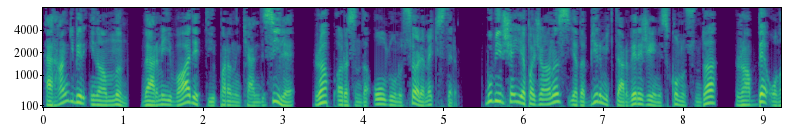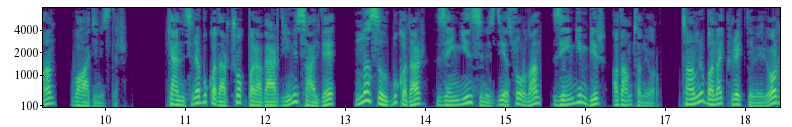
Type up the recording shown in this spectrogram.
Herhangi bir inanlının vermeyi vaat ettiği paranın kendisiyle Rab arasında olduğunu söylemek isterim. Bu bir şey yapacağınız ya da bir miktar vereceğiniz konusunda Rabbe olan vaadinizdir. Kendisine bu kadar çok para verdiğiniz halde nasıl bu kadar zenginsiniz diye sorulan zengin bir adam tanıyorum. Tanrı bana kürekle veriyor,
